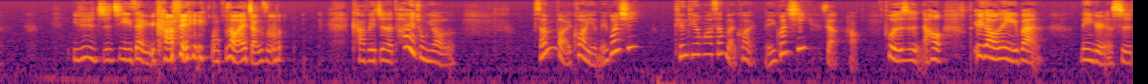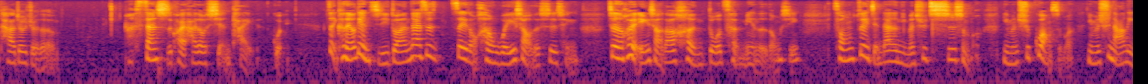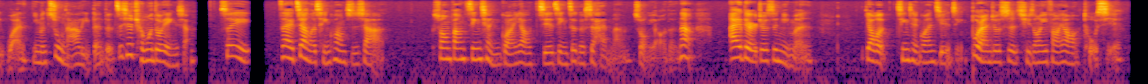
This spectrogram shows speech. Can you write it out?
一日之计在于咖啡。我不知道我在讲什么，咖啡真的太重要了。三百块也没关系，天天花三百块没关系，这样好，或者是然后遇到另一半，另一个人是他就觉得三十块他都嫌太贵，这可能有点极端，但是这种很微小的事情，真的会影响到很多层面的东西。从最简单的你们去吃什么，你们去逛什么，你们去哪里玩，你们住哪里等等，这些全部都影响。所以在这样的情况之下。双方金钱观要接近，这个是还蛮重要的。那 either 就是你们要金钱观接近，不然就是其中一方要妥协。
